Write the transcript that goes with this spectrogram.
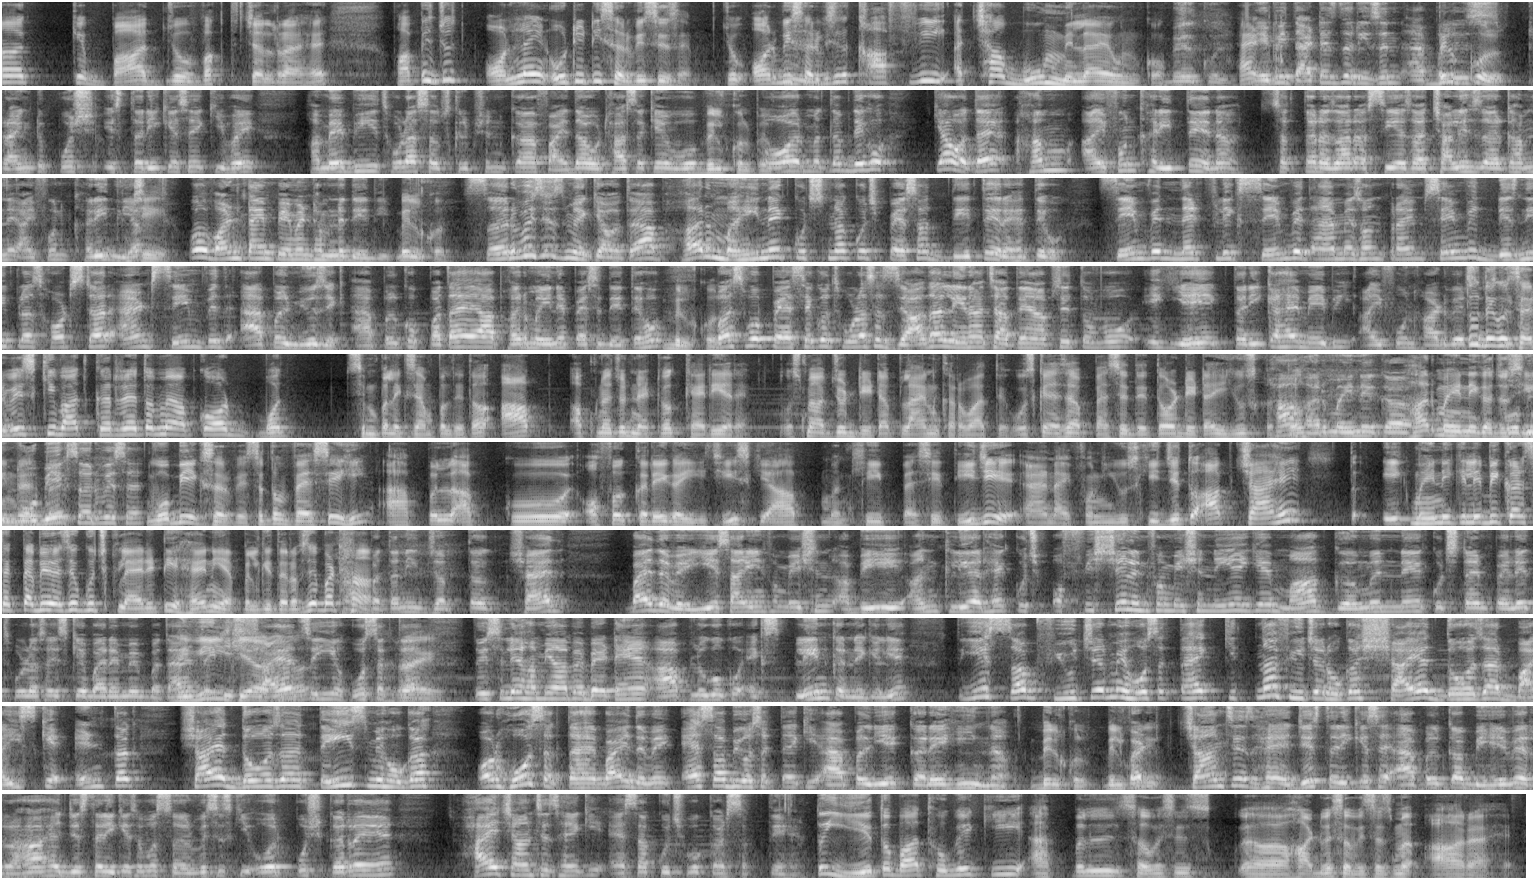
के बाद जो वक्त चल रहा है वहाँ पे जो online O T T services है जो और भी सर्विसेज़ hmm. काफ़ी अच्छा बूम मिला है उनको। बिल्कुल। Maybe that is the reason बिल्कुल। ट्राइंग टू पुश इस तरीके से कि भाई हमें भी थोड़ा सब्सक्रिप्शन का फ़ायदा उठा सके वो। बिल्कुल, बिल्कुल। और मतलब देखो क्या होता है हम आईफोन खरीदते हैं ना सत्तर हज़ार अस्सी हज़ार चालीस हज़ार का हमने आईफोन खरीद लिया वो वन टाइम पेमेंट हमने दे दी। बिल्कुल। सर्विसेज़ में क्या होता है आप हर महीने कुछ ना कुछ पैसा देते रहते हो। Same with Netflix same with Amazon Prime same with Disney Plus Hotstar and same with Apple Music Apple को पता है आप हर महीने पैसे देते हो। बिल्कुल। बस वो पैसे को थोड़ा सा ज़्यादा लेना चाहते हैं आपसे तो वो एक यही एक तरीका है मे बी आईफोन हार्डवेयर तो देखो सर्विस की बात कर रहे हैं तो मैं आपको और बहुत सिंपल एग्ज़ाम्पल देता हूँ। आप अपना जो नेटवर्क कैरियर है उसमें आप जो डेटा प्लान करवाते हो उसके ऐसे आप पैसे देते हो और डेटा यूज़ करते हाँ, हो। हर महीने का हर महीने का जो सीन रहता वो भी एक सर्विस है। वो भी एक सर्विस है। तो वैसे ही एप्पल आपको ऑफ़र करेगा ये चीज़ कि आप मंथली पैसे दीजिए एंड आईफोन यूज़ कीजिए। तो आप चाहें तो एक महीने के लिए भी कर सकते अभी वैसे कुछ क्लैरिटी है नहीं एप्पल की तरफ़ से बट हाँ, हाँ। पता नहीं जब तक शायद बाय द वे ये सारी इन्फॉर्मेशन अभी अनक्लियर है कुछ ऑफिशियल इन्फॉर्मेशन नहीं है। ये मार्क गर्मन ने कुछ टाइम पहले थोड़ा सा इसके बारे में बताया था कि शायद से ये हो सकता है। तो इसलिए हम यहाँ पे बैठे हैं आप लोगों को एक्सप्लेन करने के लिए। तो ये सब फ्यूचर में हो सकता है। कितना फ्यूचर होगा? शायद 2022 के एंड तक शायद 2023 में होगा। और हो सकता है बाय द वे ऐसा भी हो सकता है कि एप्पल ये करे ही ना। बिल्कुल बिल्कुल। बट चांसेस है जिस तरीके से एप्पल का बिहेवियर रहा है जिस तरीके से वो सर्विसेज़ की ओर पुश कर रहे हैं हाई चांसेस हैं कि ऐसा कुछ वो कर सकते हैं। तो ये तो बात हो गई कि एप्पल सर्विसेज़ हार्डवेयर सर्विसेज़ में आ रहा है।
